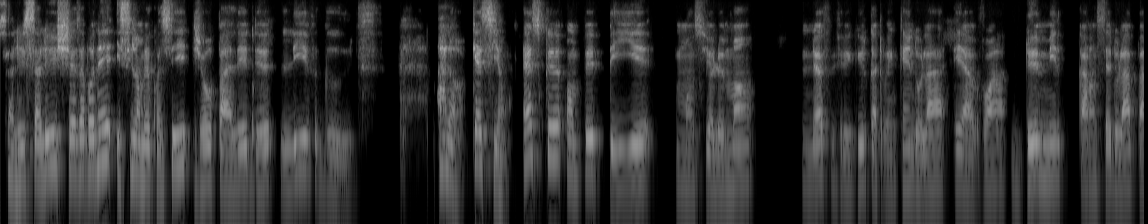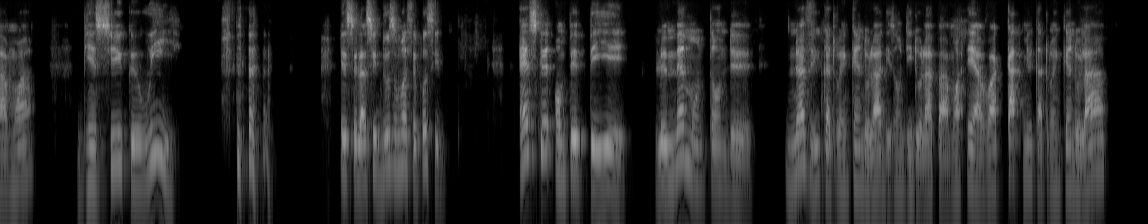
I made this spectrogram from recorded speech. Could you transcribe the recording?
Salut, salut, chers abonnés. Ici Lambert Kwasi. Je vais vous parler de Live Goods. Alors, question. Est-ce qu'on peut payer mensuellement 9,95 dollars et avoir 2047 dollars par mois? Bien sûr que oui. et cela sur 12 mois, c'est possible. Est-ce qu'on peut payer le même montant de 9,95 dollars, disons 10 dollars par mois, et avoir 4,095 dollars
